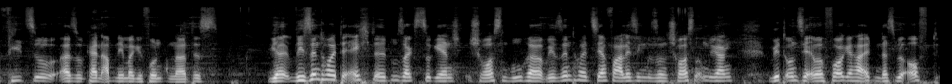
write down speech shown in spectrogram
viel zu, also kein Abnehmer gefunden hat. Das wir, wir sind heute echt, äh, du sagst so gern Chancenbucher, wir sind heute sehr fahrlässig mit unseren Chancen umgegangen. Wird uns ja immer vorgehalten, dass wir oft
